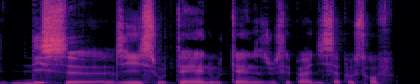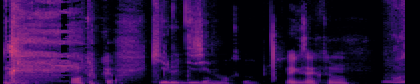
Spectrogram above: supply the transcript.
10. euh, 10 ou 10 ou 10, je sais pas, 10 apostrophes. en tout cas, Qui est le dixième morceau exactement. On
